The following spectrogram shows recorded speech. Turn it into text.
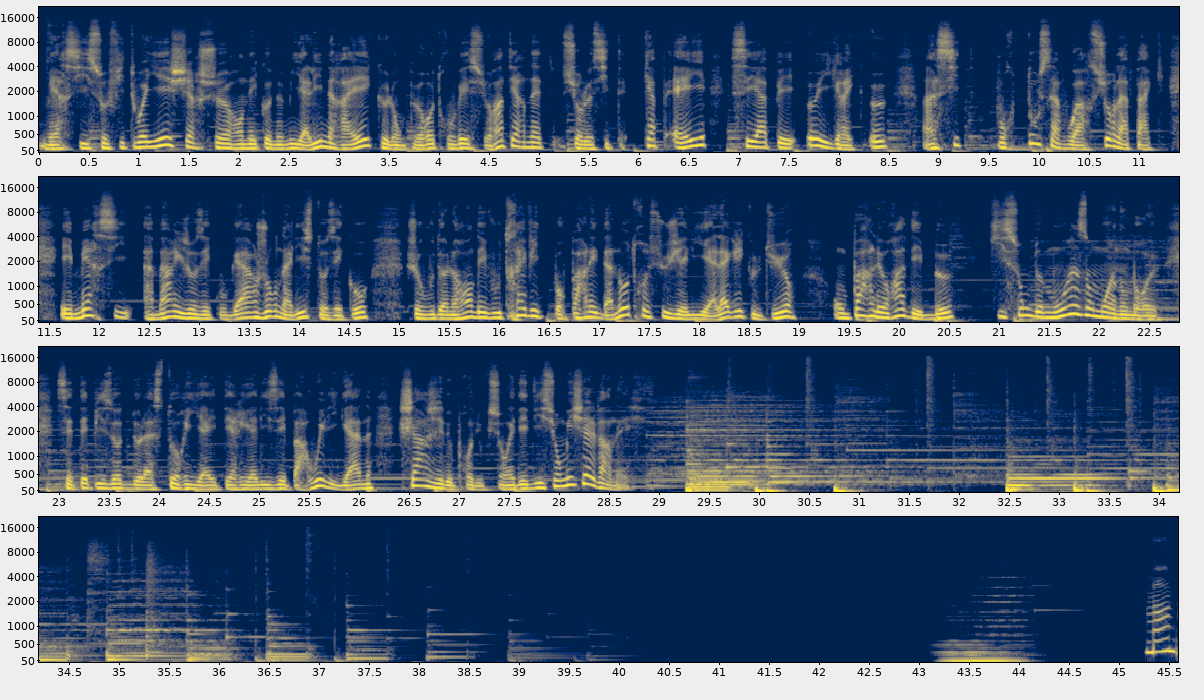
Merci Sophie Toyer, chercheur en économie à l'INRAE, que l'on peut retrouver sur Internet sur le site CAPEY, C-A-P-E-Y-E, -E, un site pour tout savoir sur la PAC. Et merci à Marie-Josée Cougar, journaliste aux échos. Je vous donne rendez-vous très vite pour parler d'un autre sujet lié à l'agriculture. On parlera des bœufs qui sont de moins en moins nombreux. Cet épisode de la story a été réalisé par Willy Gann, chargé de production et d'édition Michel Varnet.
